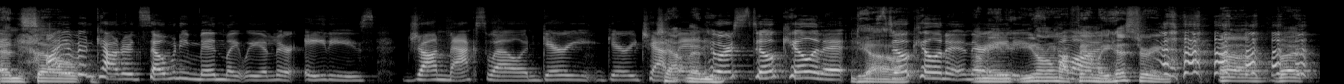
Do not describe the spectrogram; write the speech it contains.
and so- I have encountered so many men lately in their 80s, John Maxwell and Gary Gary Chapman, Chapman. who are still killing it. Yeah. Still killing it in their I mean, 80s. you don't know my Come family history, um, but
